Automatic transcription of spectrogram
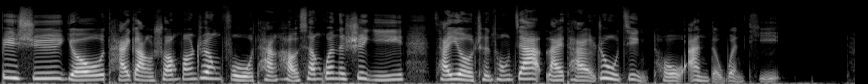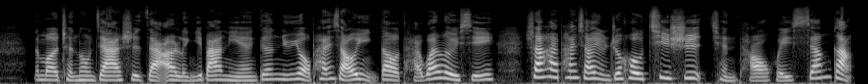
必须由台港双方政府谈好相关的事宜，才有陈同佳来台入境投案的问题。那么陈同佳是在二零一八年跟女友潘小颖到台湾旅行，杀害潘小颖之后弃尸潜逃回香港。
